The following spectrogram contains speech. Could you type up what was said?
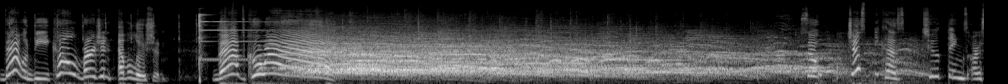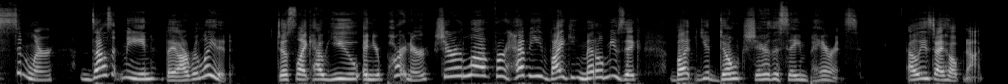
That would be convergent evolution. That's correct! So, just because two things are similar doesn't mean they are related. Just like how you and your partner share a love for heavy Viking metal music, but you don't share the same parents. At least I hope not.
